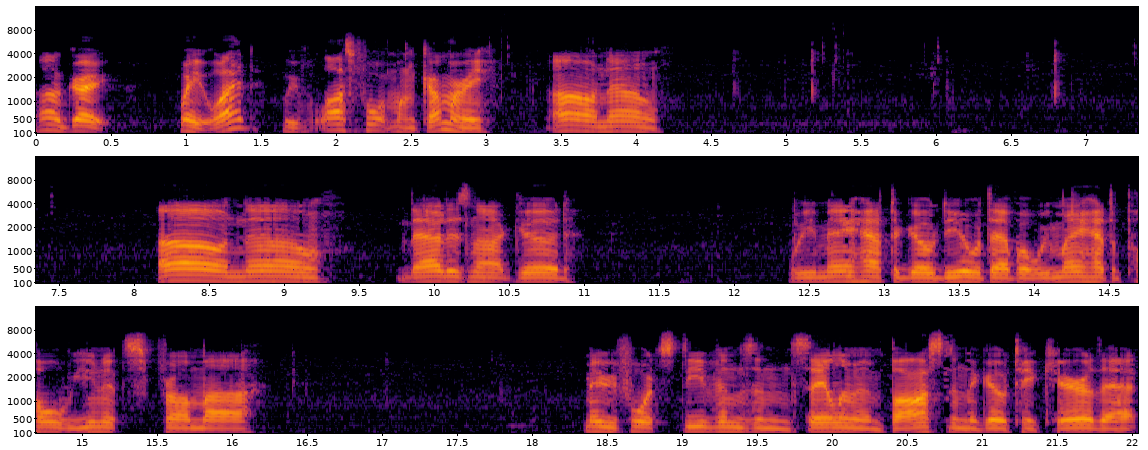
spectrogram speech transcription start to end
oh, great. Wait, what? We've lost Fort Montgomery. Oh, no. Oh no, that is not good. We may have to go deal with that, but we may have to pull units from uh, maybe Fort Stevens and Salem and Boston to go take care of that.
